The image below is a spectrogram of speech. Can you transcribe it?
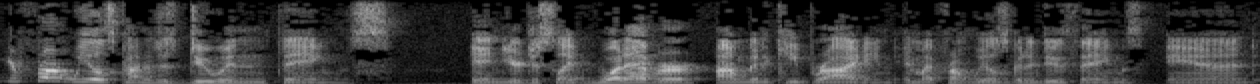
your front wheels kind of just doing things, and you're just like, whatever, I'm gonna keep riding, and my front wheel's gonna do things, and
